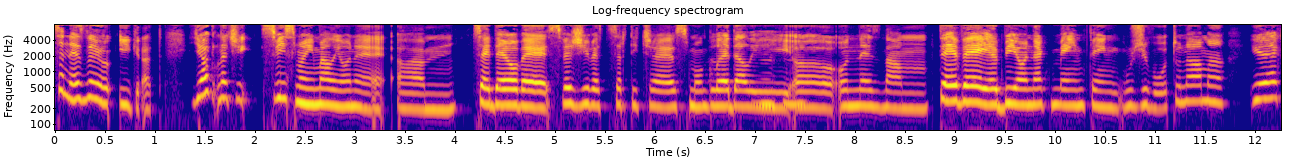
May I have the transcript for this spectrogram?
se ne znaju igrat. Ja, znači, svi smo imali one um, CD-ove, sve žive crtiće smo gledali, uh, on, ne znam, TV je bio onak main thing u životu nama. I onak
